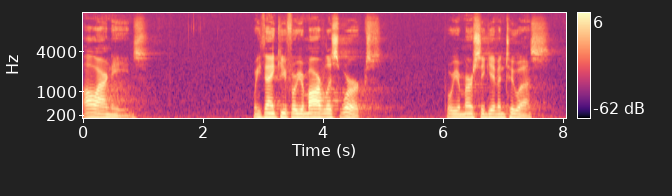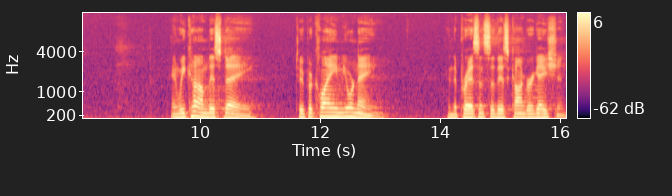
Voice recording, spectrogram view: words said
all our needs. We thank you for your marvelous works, for your mercy given to us. And we come this day to proclaim your name in the presence of this congregation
